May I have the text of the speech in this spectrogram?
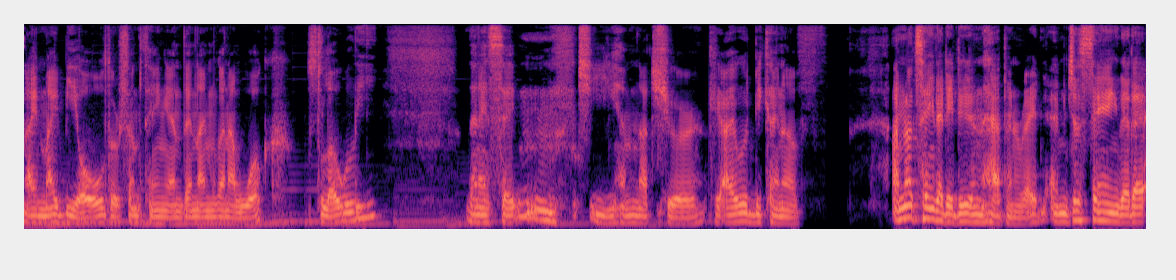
I might be old or something and then I'm gonna walk slowly, then I say, mm, gee, I'm not sure. I would be kind of. I'm not saying that it didn't happen, right? I'm just saying that I,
